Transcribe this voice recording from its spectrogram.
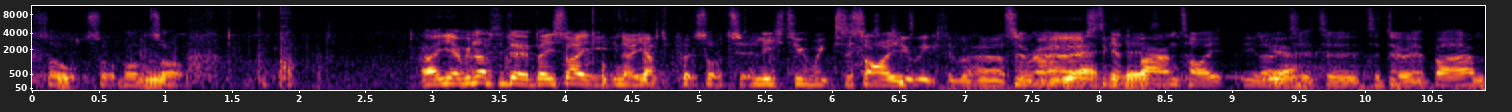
salt sort of on top. Uh, yeah, we'd love to do it, but it's like, you know, you have to put sort of t- at least two weeks aside two weeks of rehearsal. to rehearse, Yes, to get the is. band tight, you know, Yeah. to, to, to do it. But um,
